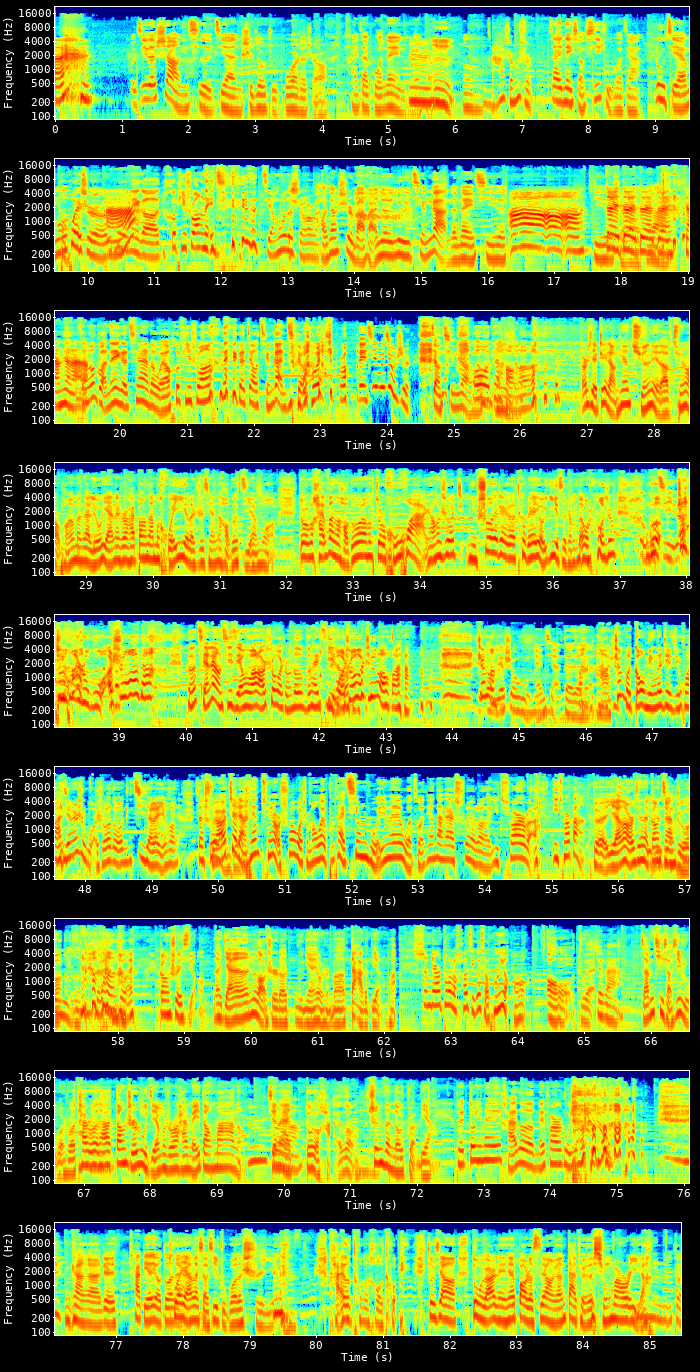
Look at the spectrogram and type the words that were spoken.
我记得上一次见十九主播的时候，还在国内呢。嗯嗯嗯啊，什么事？在那小西主播家录节目，不会是录那个喝砒霜那期的节目的时候吧？好像是吧，反正就是录一情感的那一期的。啊啊啊，对对对对对，想起来了。咱们管那个“亲爱的，我要喝砒霜”那个叫情感节目是吗？那期不就是讲情感的？哦，太好了。而且这两天群里的群友朋友们在留言的时候，还帮咱们回忆了之前的好多节目，就是还问了好多就是胡话，然后说你说的这个特别有意思什么的。我说 我说我这句话是我说的，可能前两期节目王老师说过什么他都不太记得。我说过这话，这么别是五年前的，对对对啊，这么高明的这句话竟然是我说的，我给记下来以后再说。主要这两天群友说过什么我也不太清楚，因为我昨天大概睡了一圈吧，一圈半。对，严老师现在刚惊蛰。对，刚睡醒。那严老师的五年有什么大的变化？身边多了好几个小朋友。哦，对，对吧？咱们替小西主播说，他说他当时录节目的时候还没当妈呢，嗯，现在都有孩子了，身份都转变了。对，都因为孩子没法录音了。你看看这差别有多大？拖延了小西主播的事业，孩子拖了后腿，就像动物园里那些抱着饲养员大腿的熊猫一样。嗯，对。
